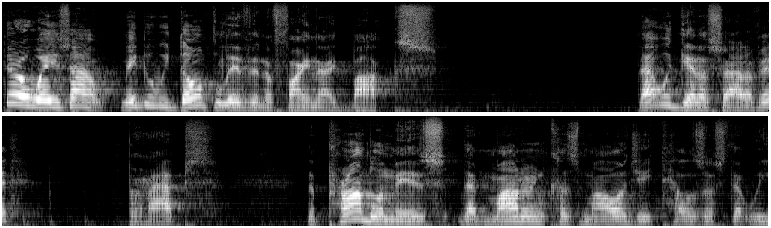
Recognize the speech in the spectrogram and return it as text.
There are ways out. Maybe we don't live in a finite box. That would get us out of it, perhaps. The problem is that modern cosmology tells us that we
